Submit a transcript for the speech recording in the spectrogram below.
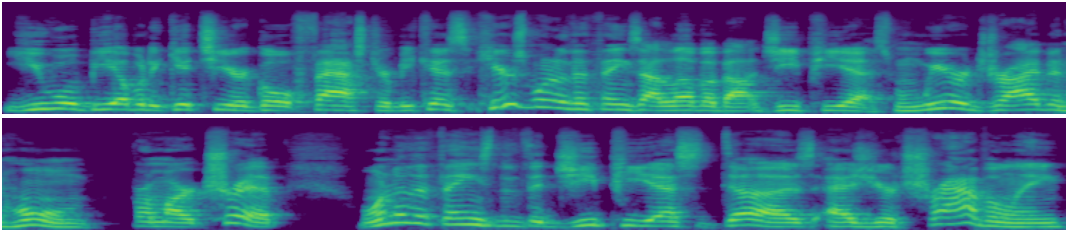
you will be able to get to your goal faster. Because here's one of the things I love about GPS. When we were driving home from our trip, one of the things that the GPS does as you're traveling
